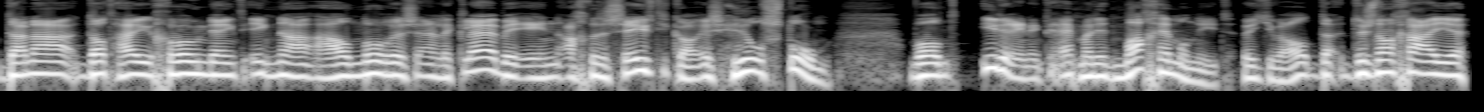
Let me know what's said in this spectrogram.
daarna dat hij gewoon denkt... Ik nou, haal Norris en Leclerc weer in achter de safety car is heel stom. Want iedereen denkt, hè, maar dit mag helemaal niet. Weet je wel? Da- dus dan ga je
